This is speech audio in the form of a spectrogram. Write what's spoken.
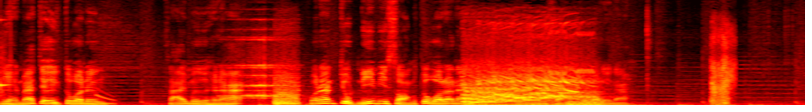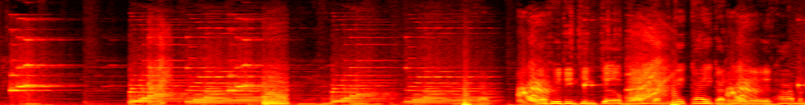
นี่เห็นไหมเจออีกตัวหนึ่งซ้ายมือเห็นนะฮะเพราะนั้นจุดนี้มี 2 ตัวแล้วนะสองตัวเลยนะก็คือจริง ๆ เจอพร้อมกันใกล้ ๆ กันได้เลยถ้ามัน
